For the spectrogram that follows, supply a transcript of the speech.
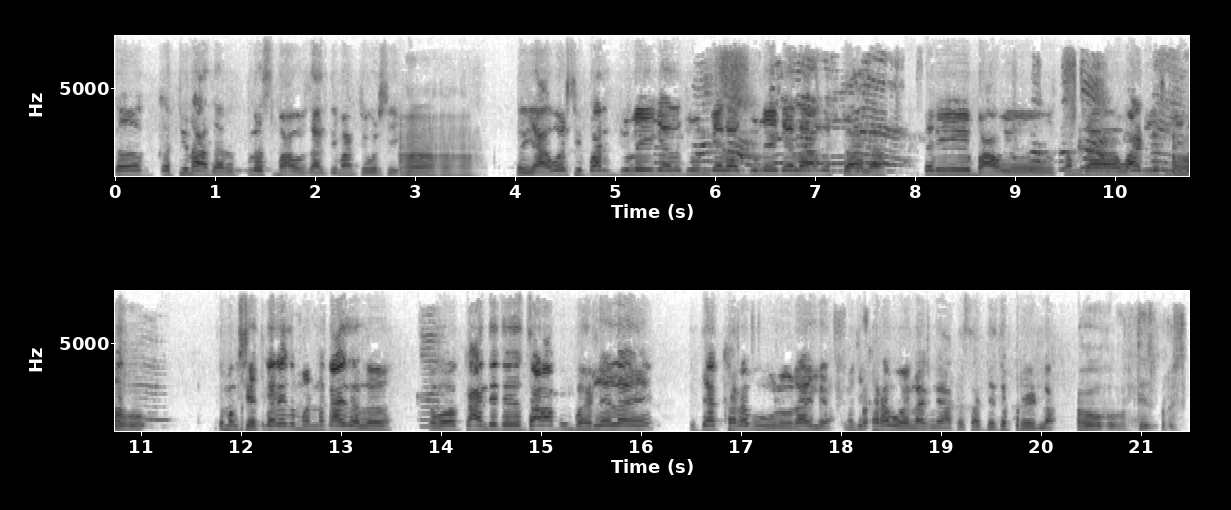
तर क- तीन हजार प्लस भाव झालते मागच्या वर्षी. हा हा हा. तर या वर्षी पार जुलै गेला जून गेला जुलै गेला ऑगस्ट आला तरी भाव ह्यो समजा वाढलेच नाही हो ना. हो तर मग शेतकऱ्याचं म्हणणं काय झालं? तर बाबा कांद्याच्या चाळा आपण भरलेला आहे. तर त्या खराब होऊ राहिल्या. म्हणजे खराब व्हायला लागल्या आता सध्याच्या पिरियडला हो हो तेच प्रश्न.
